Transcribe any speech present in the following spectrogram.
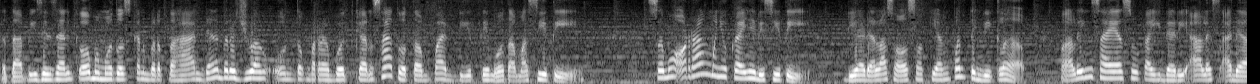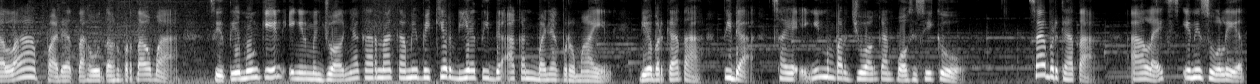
Tetapi Zinchenko memutuskan bertahan dan berjuang untuk merebutkan satu tempat di tim utama City. Semua orang menyukainya di City. Dia adalah sosok yang penting di klub. Paling saya sukai dari Alex adalah pada tahun-tahun pertama. City mungkin ingin menjualnya karena kami pikir dia tidak akan banyak bermain. Dia berkata, tidak, saya ingin memperjuangkan posisiku. Saya berkata, Alex ini sulit.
